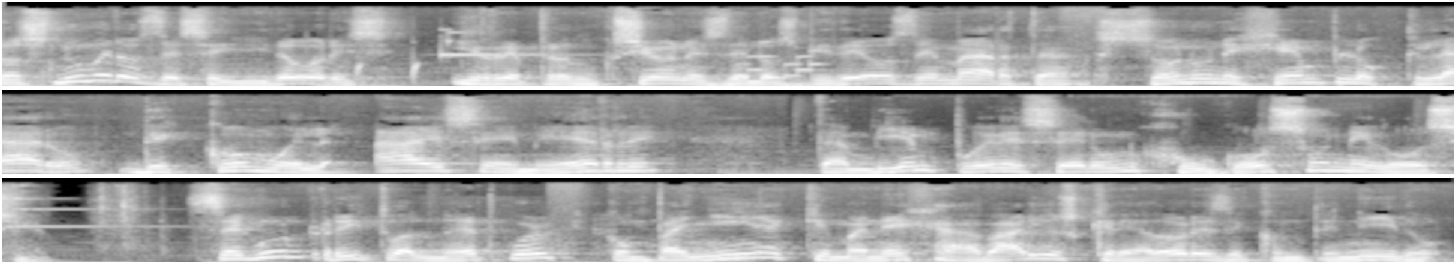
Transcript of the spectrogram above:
Los números de seguidores y reproducciones de los videos de Marta son un ejemplo claro de cómo el ASMR también puede ser un jugoso negocio. Según Ritual Network, compañía que maneja a varios creadores de contenido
